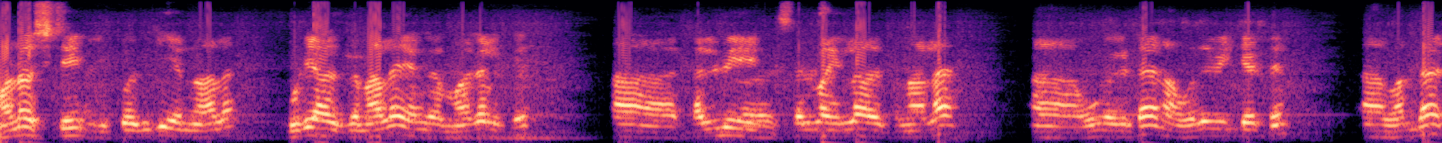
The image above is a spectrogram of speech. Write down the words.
மனோஸ்ரீ இப்போதைக்கு என்னால் முடியாததுனால எங்க மகளுக்கு கல்வி செல்வம் இல்லாததுனால உங்ககிட்ட நான் உதவி கேட்டு வந்தேன்.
